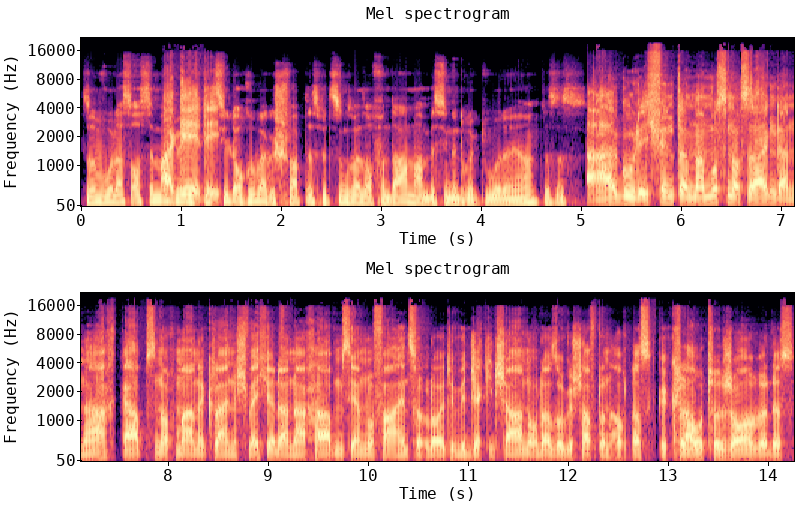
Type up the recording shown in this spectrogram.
sondern wo das aus dem Markt geht, gezielt auch rübergeschwappt ist, beziehungsweise auch von da mal ein bisschen gedrückt wurde, ja. Das ist. Ah, gut, ich finde, man muss noch sagen, danach gab es noch mal eine kleine Schwäche. Danach haben es ja nur vereinzelt Leute wie Jackie Chan oder so geschafft und auch das geklaute Genre des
